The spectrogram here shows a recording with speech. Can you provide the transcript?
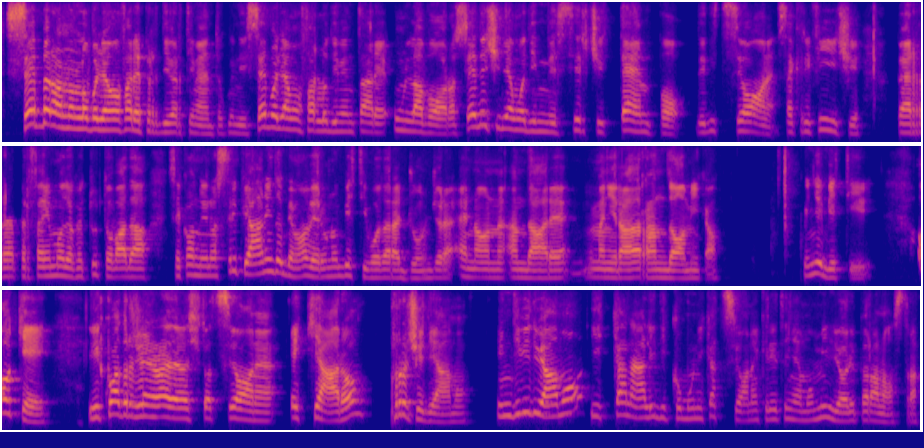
Se però non lo vogliamo fare per divertimento, quindi se vogliamo farlo diventare un lavoro, se decidiamo di investirci tempo, dedizione, sacrifici per, per, fare in modo che tutto vada secondo i nostri piani, dobbiamo avere un obiettivo da raggiungere e non andare in maniera randomica. Quindi obiettivi. Ok, il quadro generale della situazione è chiaro, procediamo. Individuiamo i canali di comunicazione che riteniamo migliori per la nostra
